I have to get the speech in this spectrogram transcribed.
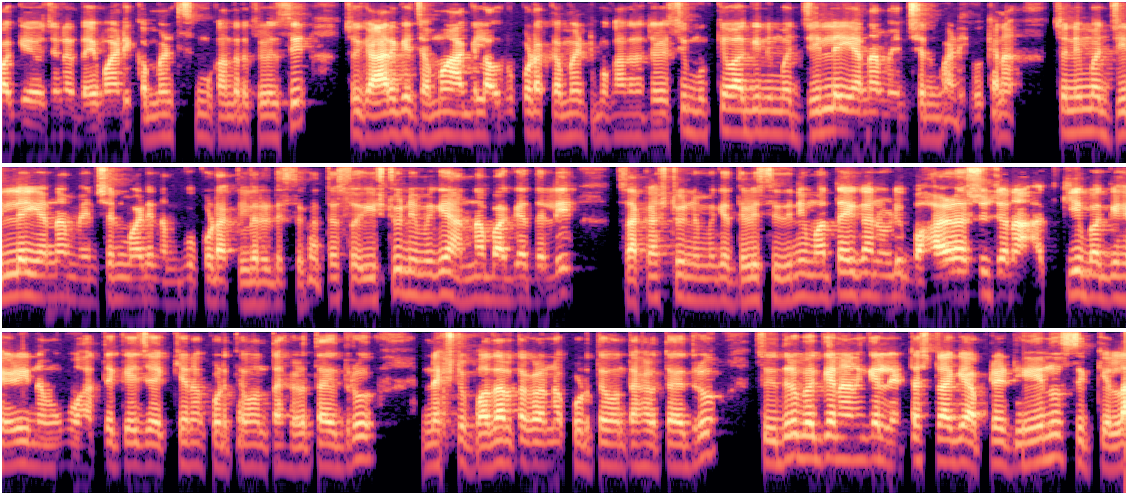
ಬಗ್ಗೆ ಯೋಜನೆ ದಯಮಾಡಿ ಕಮೆಂಟ್ಸ್ ಮುಖಾಂತರ ತಿಳಿಸಿ. ಸೊ ಯಾರಿಗೆ ಜಮಾ ಆಗಿಲ್ಲ, ಅವರು ಕೂಡ ಕಮೆಂಟ್ ಮುಖಾಂತರ ತಿಳಿಸಿ. ಮುಖ್ಯವಾಗಿ ನಿಮ್ಮ ಜಿಲ್ಲೆಯನ್ನ ಮೆನ್ಷನ್ ಮಾಡಿ, ಓಕೆನಾ? ಸೊ ನಿಮ್ಮ ಜಿಲ್ಲೆಯನ್ನ ಮೆನ್ಷನ್ ಮಾಡಿ ನಮಗೂ ಕೂಡ ಕ್ಲಿಯರಿಟಿ ಸಿಗುತ್ತೆ. ಸೊ ಇಷ್ಟು ನಿಮಗೆ ಅನ್ನ ಭಾಗ್ಯದಲ್ಲಿ ಸಾಕಷ್ಟು ನಿಮಗೆ ತಿಳಿಸಿದೀನಿ. ಮತ್ತೆ ಈಗ ನೋಡಿ, ಬಹಳಷ್ಟು ಜನ ಅಕ್ಕಿ ಬಗ್ಗೆ ಹೇಳಿ ನಮಗೂ ಹತ್ತು ಕೆಜಿ ಅಕ್ಕಿಯನ್ನ ಕೊಡ್ತೇವೆ ಅಂತ ಹೇಳ್ತಾ ಇದ್ರು. ನೆಕ್ಸ್ಟ್ ಪದಾರ್ಥಗಳನ್ನ ಕೊಡ್ತೇವೆ ಅಂತ ಹೇಳ್ತಾ ಇದ್ರು. ಸೊ ಇದ್ರ ಬಗ್ಗೆ ನನಗೆ ಲೇಟೆಸ್ಟ್ ಆಗಿ ಅಪ್ಡೇಟ್ ಏನೂ ಸಿಕ್ಕಿಲ್ಲ.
